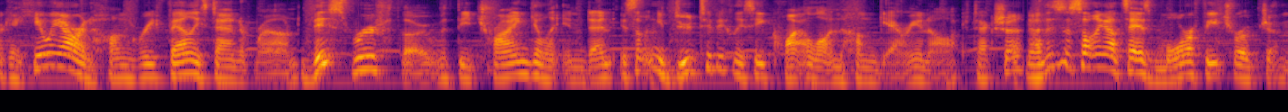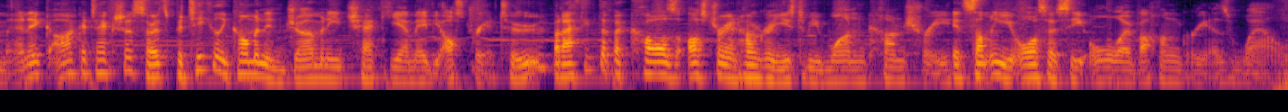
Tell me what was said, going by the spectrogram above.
Okay, here we are in Hungary, fairly standard round. This roof though, with the triangular indent, is something you do typically see quite a lot in Hungarian architecture. Now this is something I'd say is more a feature of Germanic architecture, so it's particularly common in Germany, Czechia, maybe Austria too. But I think that because Austria and Hungary used to be one country, it's something you also see all over Hungary as well.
